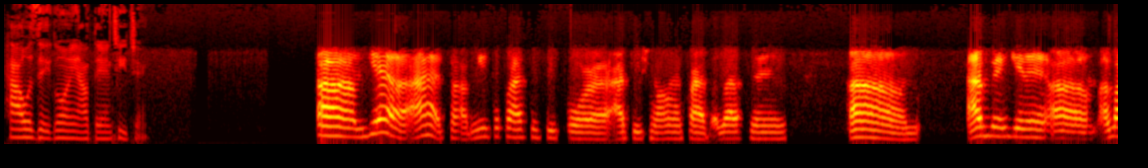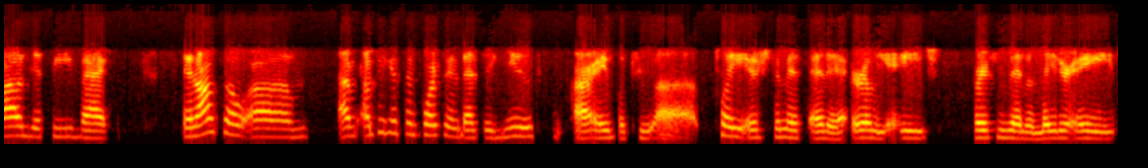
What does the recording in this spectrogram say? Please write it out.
how is it going out there and teaching? Um, yeah, I had taught music classes before. I teach my own private lessons. Um, I've been getting um a lot of good feedback, and also um I, I think it's important that the youth are able to uh play instruments at an early age versus at a later age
